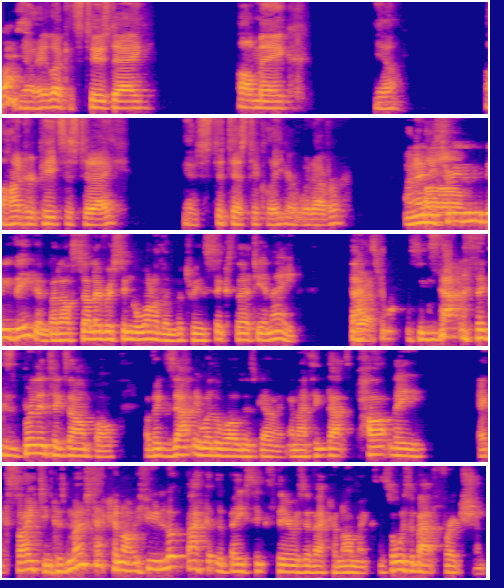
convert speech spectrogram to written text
Yes. You know, hey, look, it's Tuesday. I'll make, yeah, a hundred pizzas today, you know, statistically or whatever. And only um, three of them will be vegan, but I'll sell every single one of them between six thirty and eight. That's right. exactly a brilliant example of exactly where the world is going, and I think that's partly exciting because most economic. If you look back at the basic theories of economics, it's always about friction.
